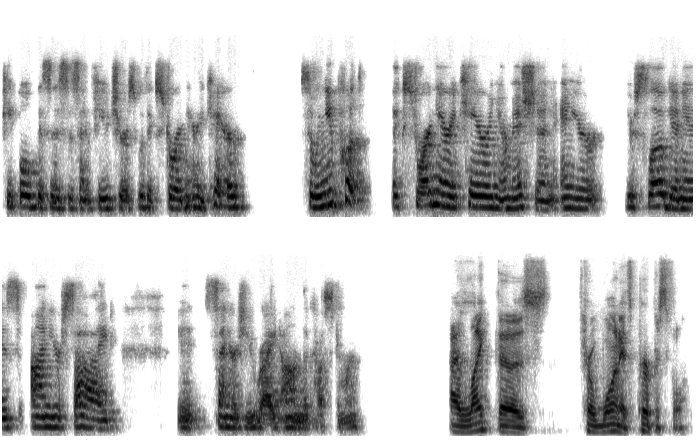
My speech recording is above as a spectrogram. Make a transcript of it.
people businesses and futures with extraordinary care. So when you put extraordinary care in your mission and your your slogan is on your side it centers you right on the customer. I like those. For one it's purposeful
